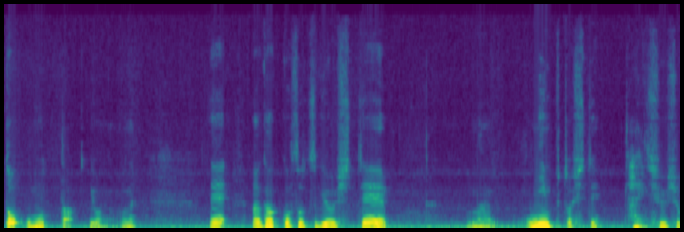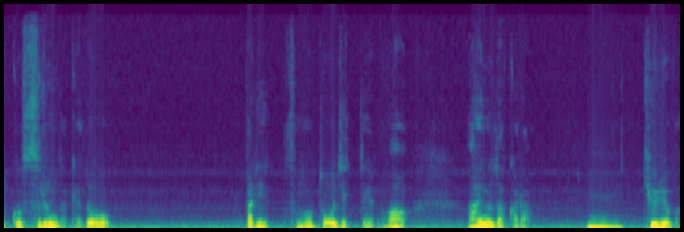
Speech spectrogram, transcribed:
と思ったようなのね。で、まあ、学校卒業して、まあ、妊婦としてはい就職をするんだけどやっぱりその当時っていうのはアイヌだからうん給料が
